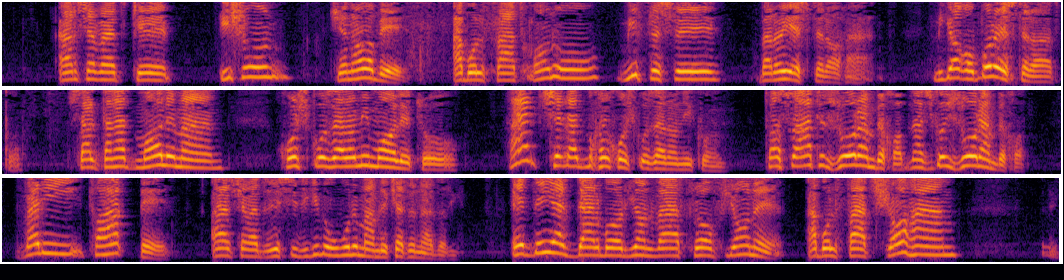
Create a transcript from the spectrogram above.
عرض شود که ایشون جناب ابوالفتح خان رو برای استراحت. میگه آقا برو استراحت کن. سلطنت مال من خوشگذرانی مال تو. هر چقدر می‌خوای خوشگذرانی کن. تا ساعت زورم بخواب نزدیکای زورم بخواب. ولی تو حق عرض شود رسیدگی به امور مملکت رو نداری. عده از درباریان و اطرافیان ابوالفتح شاه هم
